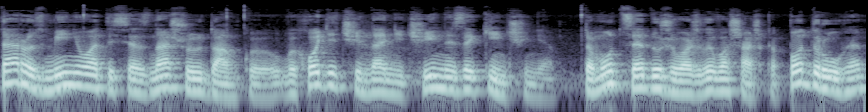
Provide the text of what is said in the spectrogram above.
та розмінюватися з нашою дамкою, виходячи на нічийне закінчення. Тому це дуже важлива шашка. По-друге,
